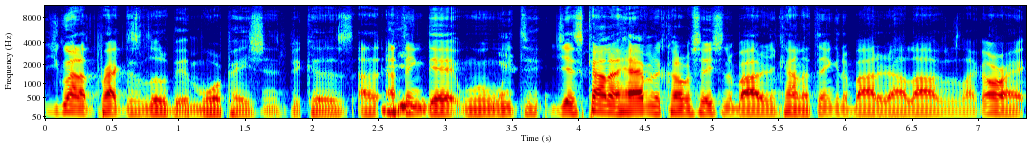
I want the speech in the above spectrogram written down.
you're gonna have to practice a little bit more patience because I, I think that when yeah. we t- just kind of having a conversation about it and kind of thinking about it out loud, it was like, all right,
